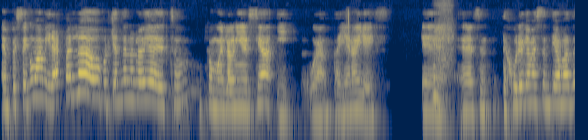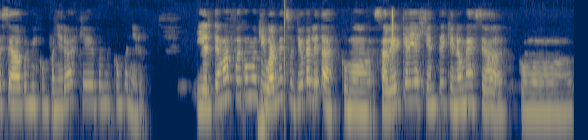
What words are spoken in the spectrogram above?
empecé como a mirar para el lado, porque antes no lo había hecho, como en la universidad, y bueno, está lleno de gays. Eh, en el te juro que me sentía más deseada por mis compañeras que por mis compañeros. Y el tema fue como que igual me choqueó caleta, como saber que había gente que no me deseaba, como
